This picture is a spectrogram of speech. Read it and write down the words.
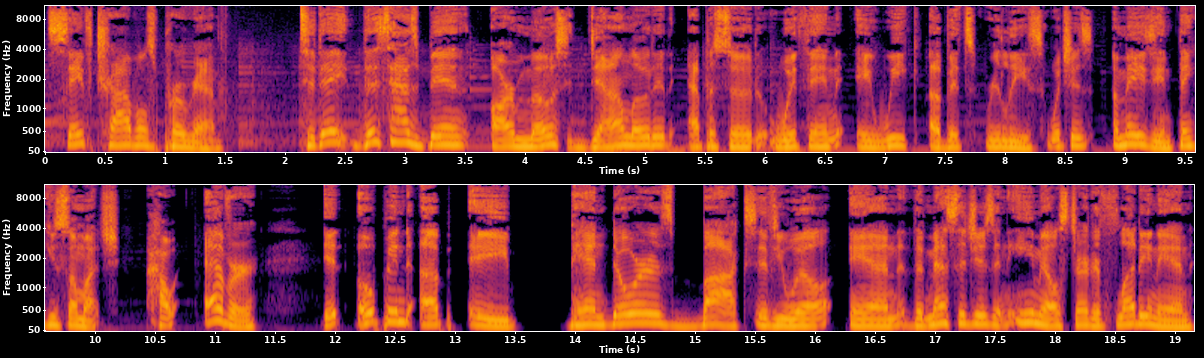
Safe Travels program. Today, this has been our most downloaded episode within a week of its release, which is amazing. Thank you so much. However, it opened up a Pandora's box, if you will, and the messages and emails started flooding in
